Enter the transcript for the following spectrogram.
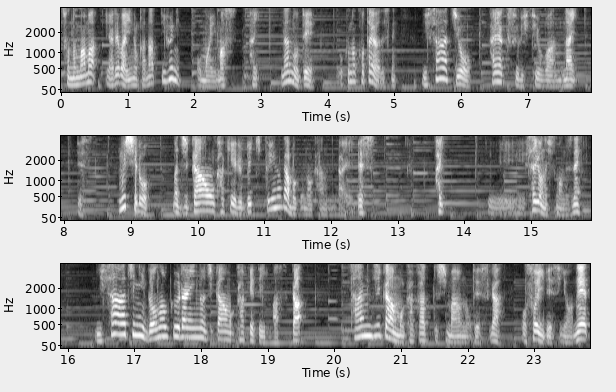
そのままやればいいのかなっていうふうに思います。はい。なので、僕の答えはですね、リサーチを早くする必要はないです。むしろ、まあ、時間をかけるべきというのが僕の考えです。はい。えー、最後の質問ですね。リサーチにどのくらいの時間をかけていますか ?3 時間もかかってしまうのですが、遅いですよね。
